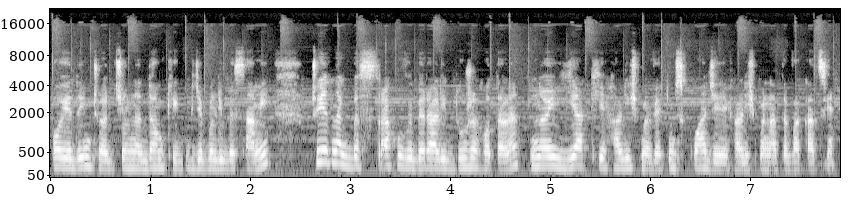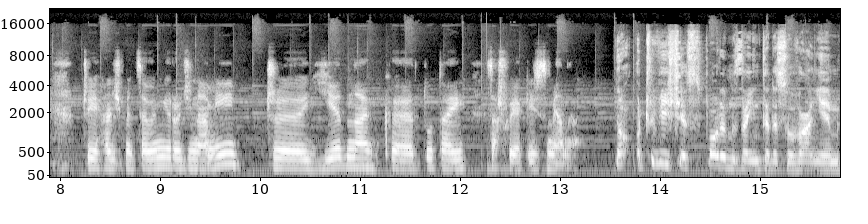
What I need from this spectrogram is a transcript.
pojedyncze, oddzielne domki, gdzie byliby sami, czy jednak bez strachu wybierali duże hotele? No i jak jechaliśmy, w jakim składzie jechaliśmy na te wakacje? Czy jechaliśmy całymi rodzinami, czy jednak e, tutaj zaszły jakieś zmiany? No, oczywiście sporym zainteresowaniem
